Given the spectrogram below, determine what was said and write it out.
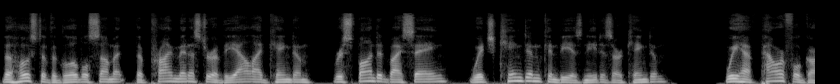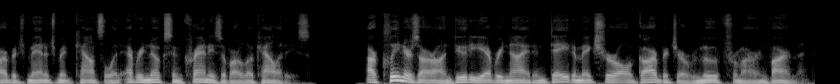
The host of the global summit, the Prime Minister of the Allied Kingdom, responded by saying, Which kingdom can be as neat as our kingdom? We have powerful garbage management council in every nooks and crannies of our localities. Our cleaners are on duty every night and day to make sure all garbage are removed from our environment.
